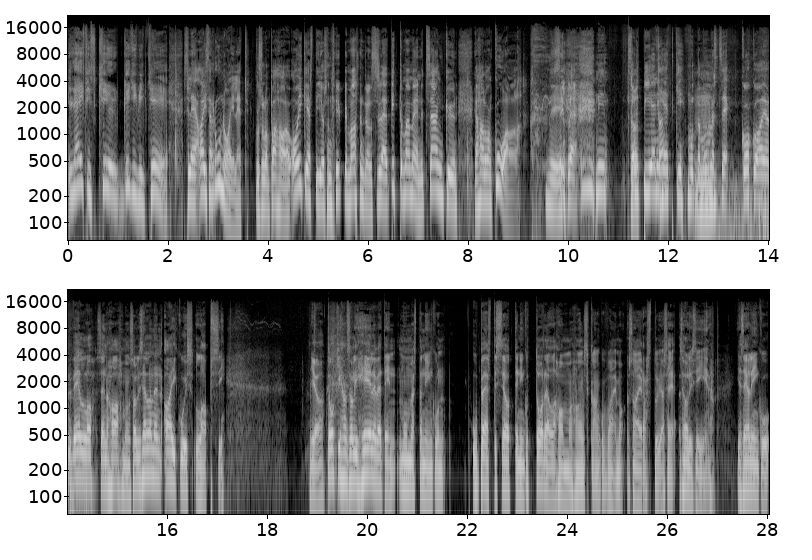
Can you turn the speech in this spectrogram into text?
Life is cool, good Silleen, ai sä runoilet, kun sulla on paha olla. Oikeasti, jos on tyyppi masentunut, silleen, että vittu mä menen nyt sänkyyn ja haluan kuolla. Niin. Silleen, niin se oli pieni hetki, mutta mm. mun mielestä se koko ajan vello sen hahmon. Se oli sellainen aikuislapsi. Joo. Tokihan se oli helvetin mun mielestä niin kuin upeasti se otti niin kuin todella homma hanskaan, kun vaimo sairastui ja se, se oli siinä. Ja se oli niin kuin,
